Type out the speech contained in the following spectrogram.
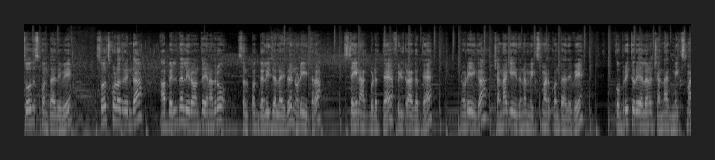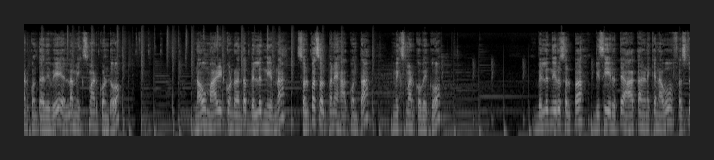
ಸೋದಿಸ್ಕೊಂತ ಇದೀವಿ ಸೋದಿಸ್ಕೊಳ್ಳೋದ್ರಿಂದ ಆ ಬೆಲ್ಲದಲ್ಲಿರೋವಂಥ ಏನಾದರೂ ಸ್ವಲ್ಪ ಗಲೀಜೆಲ್ಲ ಇದ್ರೆ ನೋಡಿ ಈ ಥರ ಸ್ಟೈನ್ ಆಗಿಬಿಡುತ್ತೆ, ಫಿಲ್ಟರ್ ಆಗುತ್ತೆ. ನೋಡಿ ಈಗ ಚೆನ್ನಾಗಿ ಇದನ್ನ ಮಿಕ್ಸ್ ಮಾಡ್ಕೊತಾ ಇದ್ದೀವಿ ಕೊಬ್ಬರಿ ತುರಿ ಎಲ್ಲನೂ ಚೆನ್ನಾಗಿ ಮಿಕ್ಸ್ ಮಾಡ್ಕೊತಾ ಇದ್ದೀವಿ ಎಲ್ಲ ಮಿಕ್ಸ್ ಮಾಡಿಕೊಂಡು ನಾವು ಮಾಡಿಟ್ಕೊಂಡಿರೋಂಥ ಬೆಲ್ಲದ ನೀರನ್ನ ಸ್ವಲ್ಪ ಸ್ವಲ್ಪನೇ ಹಾಕೊಂತ ಮಿಕ್ಸ್ ಮಾಡ್ಕೋಬೇಕು. ಬೆಲ್ಲದ ನೀರು ಸ್ವಲ್ಪ ಬಿಸಿ ಇರುತ್ತೆ. ಆ ಕಾರಣಕ್ಕೆ ನಾವು ಫಸ್ಟ್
